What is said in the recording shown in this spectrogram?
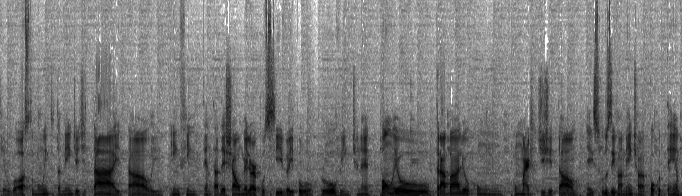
Que eu gosto muito também de editar e tal. E, enfim, tentar deixar o melhor possível aí pro, pro ouvinte, né? Bom, eu trabalho com, com marketing digital exclusivamente há pouco tempo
